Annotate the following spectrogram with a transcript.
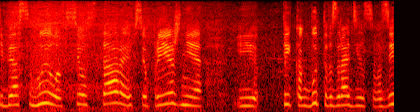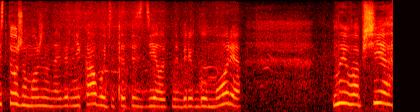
тебя смыло все старое, все прежнее, и ты как будто возродился. Вот здесь тоже можно наверняка будет это сделать на берегу моря. Ну и вообще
